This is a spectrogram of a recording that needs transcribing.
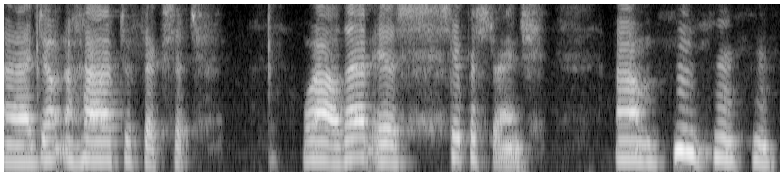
I don't know how to fix it. Wow, that is super strange. Um.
